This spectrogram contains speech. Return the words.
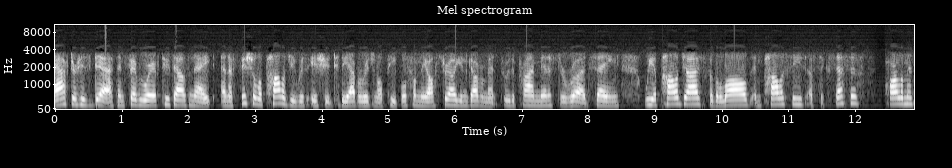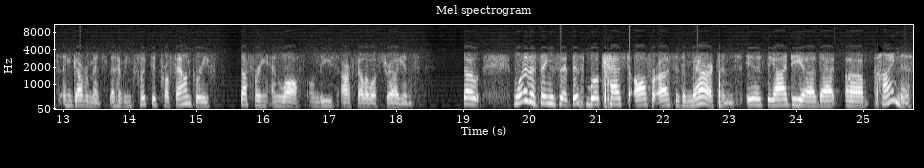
after his death in February of 2008, an official apology was issued to the Aboriginal people from the Australian government through the Prime Minister Rudd, saying, We apologize for the laws and policies of successive parliaments and governments that have inflicted profound grief, suffering, and loss on these, our fellow Australians. So, one of the things that this book has to offer us as Americans is the idea that uh, kindness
